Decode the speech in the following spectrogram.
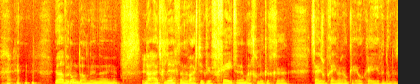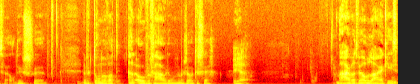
ja, waarom dan? En, eh, Nou, Ja. uitgelegd. En dat waren ze natuurlijk weer vergeten. Maar gelukkig zei ze op een gegeven moment... oké, oké, we doen het wel. Dus heb ik toch nog wat aan overgehouden, om het maar zo te zeggen. Ja. Maar wat wel belangrijk is...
